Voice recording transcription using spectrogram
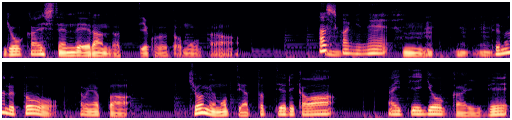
業界視点で選んだっていうことだと思うから。確かにね。うん、ってなると多分やっぱ興味を持ってやったっていうよりかは IT 業界で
